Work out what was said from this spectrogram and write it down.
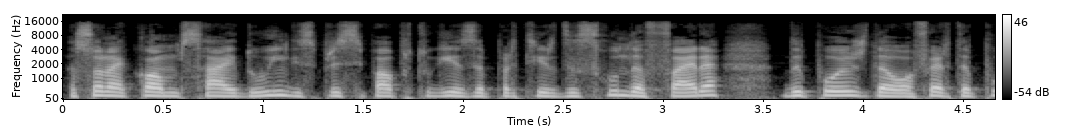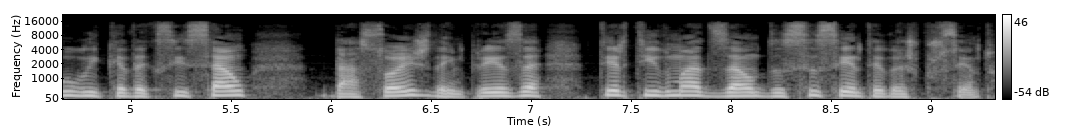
a Sonaicom sai do índice principal português a partir de segunda-feira, depois da oferta pública de aquisição de ações da empresa ter tido uma adesão de 62%.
